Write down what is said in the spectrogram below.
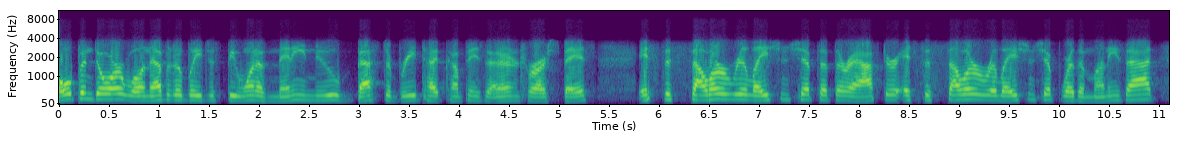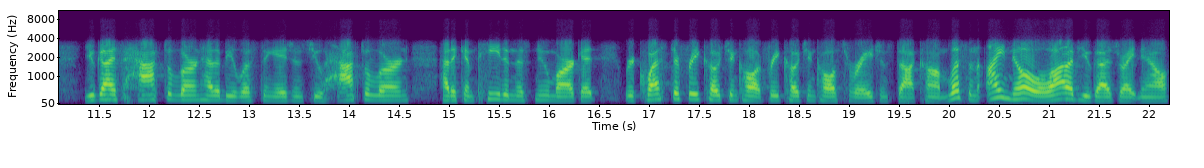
Opendoor will inevitably just be one of many new best of breed type companies that enter into our space. It's the seller relationship that they're after. It's the seller relationship where the money's at. You guys have to learn how to be listing agents. You have to learn how to compete in this new market. Request a free coaching call at freecoachingcallsforagents.com. Listen, I know a lot of you guys right now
